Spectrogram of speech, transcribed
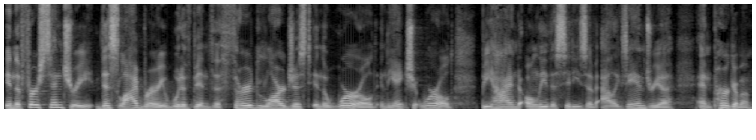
In the first century, this library would have been the third largest in the world, in the ancient world, behind only the cities of Alexandria and Pergamum.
